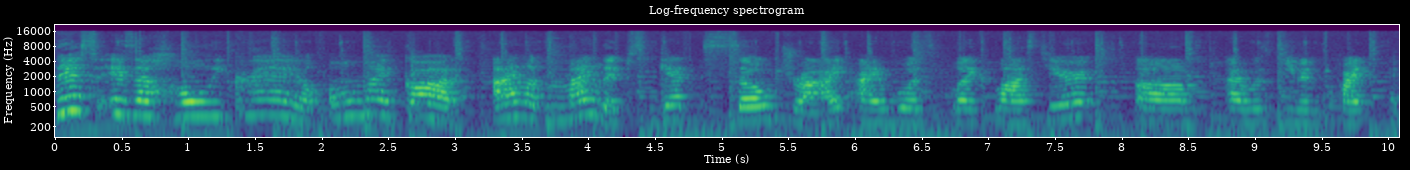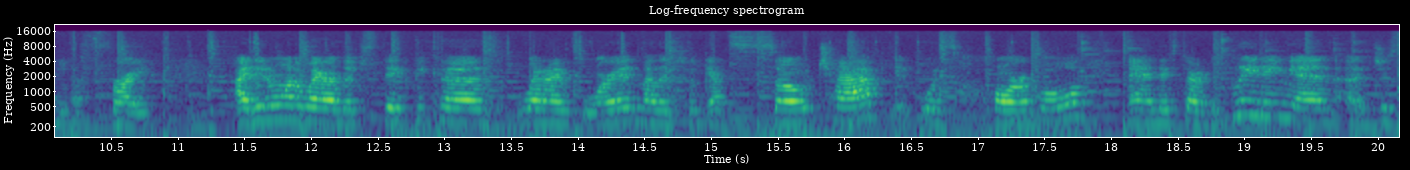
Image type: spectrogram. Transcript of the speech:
this is a holy grail. Oh my god. I love my lips get so dry. I was like last year, um, I was even quite, I mean, afraid. I didn't want to wear a lipstick because when I wore it, my lips would get so chapped. It was horrible and they started bleeding and uh, just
